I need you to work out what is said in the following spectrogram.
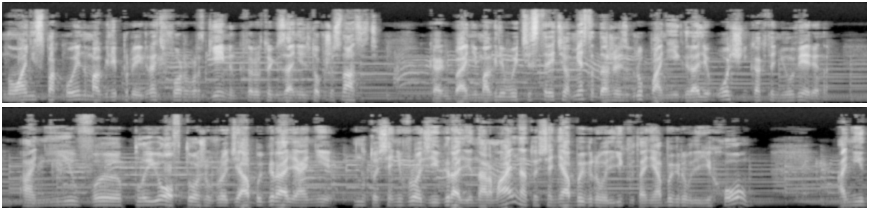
но они спокойно могли проиграть Forward Gaming, которые в итоге заняли топ-16. Как бы они могли выйти с третьего места даже из группы, они играли очень как-то неуверенно они в плей-офф тоже вроде обыграли они, ну, то есть они вроде играли нормально, то есть они обыгрывали Liquid, они обыгрывали EHOME, они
